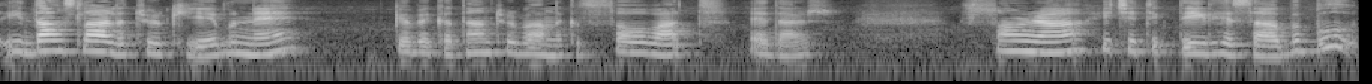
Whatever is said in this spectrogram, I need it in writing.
danslarla Türkiye bu ne? Göbek atan türbanlı kız so what eder. Sonra hiç etik değil hesabı. Bu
